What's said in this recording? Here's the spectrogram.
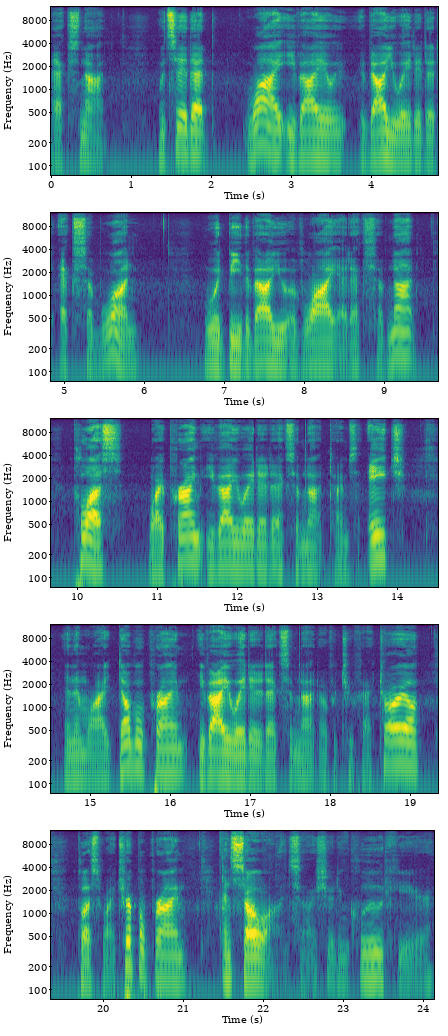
x naught, would say that y evalu evaluated at x sub 1 would be the value of y at x sub naught plus y prime evaluated at x sub naught times h, and then y double prime evaluated at x sub naught over 2 factorial plus y triple prime, and so on. So I should include here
